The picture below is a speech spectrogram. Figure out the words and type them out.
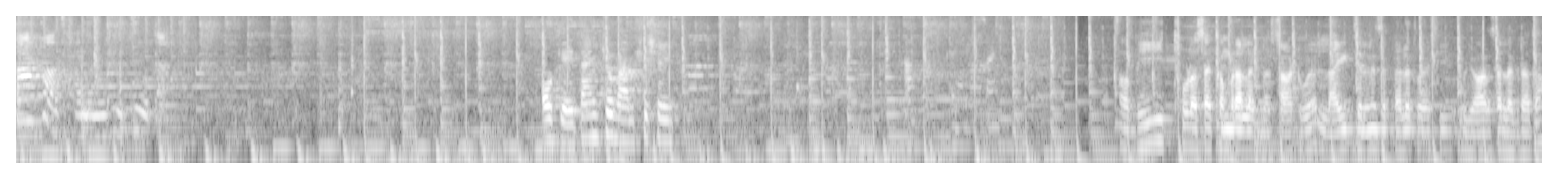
八号才能入住的。 okay thank you ma'am शिशी अभी थोड़ा सा कमरा लगना स्टार्ट हुआ है लाइट जलने से पहले तो ऐसी उजाड़ सा लग रहा था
